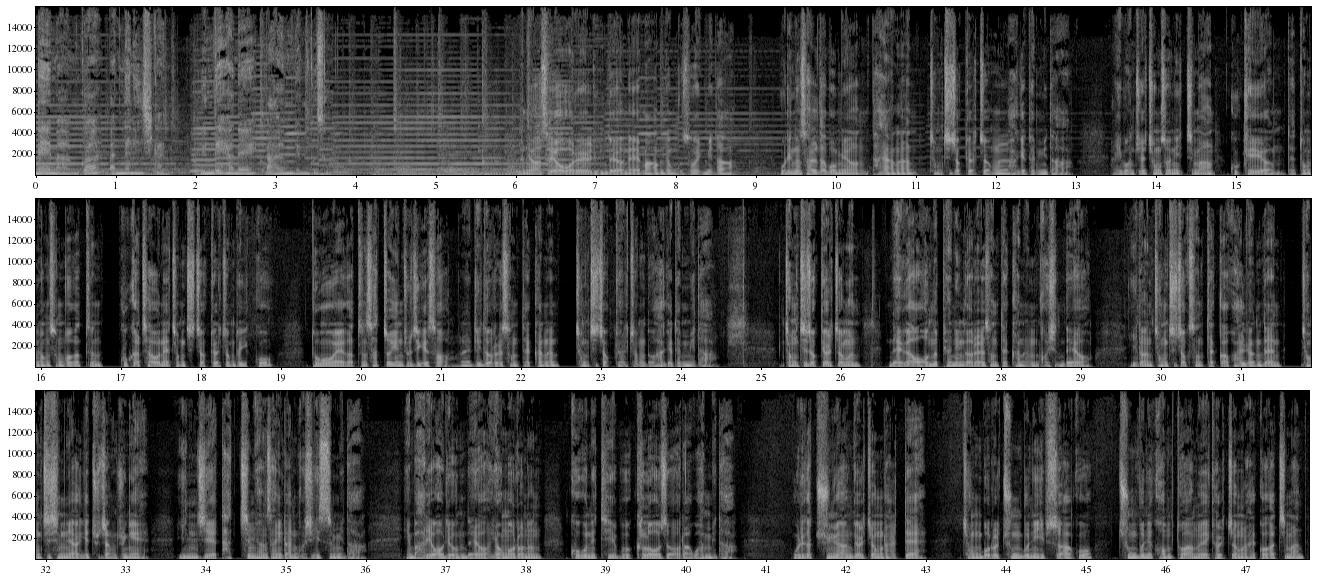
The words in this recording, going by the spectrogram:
내 마음과 만나는 시간 윤대현의 마음 연구소 안녕하세요. 월요일 윤대현의 마음 연구소입니다. 우리는 살다 보면 다양한 정치적 결정을 하게 됩니다. 이번 주에 총선이 있지만 국회의원, 대통령 선거 같은 국가 차원의 정치적 결정도 있고 동호회 같은 사적인 조직에서 리더를 선택하는 정치적 결정도 하게 됩니다. 정치적 결정은 내가 어느 편인가를 선택하는 것인데요. 이런 정치적 선택과 관련된 정치 심리학의 주장 중에 인지의 닫힘 현상이라는 것이 있습니다. 이 말이 어려운데요. 영어로는 cognitive closure라고 합니다. 우리가 중요한 결정을 할 때 정보를 충분히 입수하고 충분히 검토한 후에 결정을 할 것 같지만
